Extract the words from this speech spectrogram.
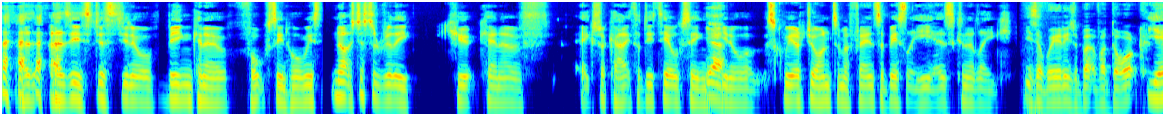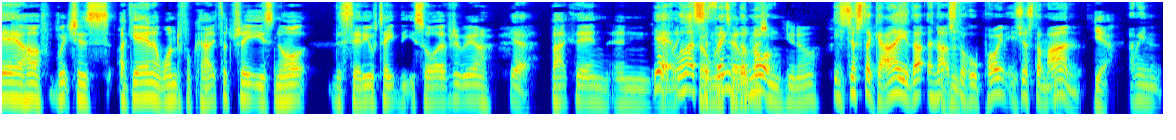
as, as he's just, you know, being kind of folksy and homey. No, it's just a really cute kind of extra character detail saying, Yeah. you know, square John to my friend. So basically he is kind of like, He's aware he's a bit of a dork. yeah, which is again a wonderful character trait. He's not the stereotype that you saw everywhere Yeah. back then. In Yeah, in, well, that's the and thing, they're not- you know. He's just a guy, that, and that's Mhm. the whole point. He's just a man. Yeah. I mean,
